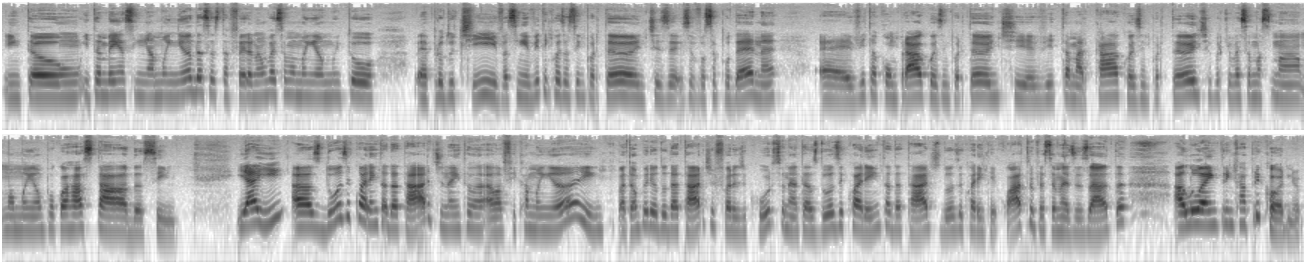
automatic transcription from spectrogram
Então, e também assim, amanhã da sexta-feira não vai ser uma manhã muito é, produtiva, assim, evitem coisas importantes, se você puder, né? É, evita comprar coisa importante, evita marcar coisa importante, porque vai ser uma, uma, uma manhã um pouco arrastada, assim. E aí, às 2h40 da tarde, né? Então ela fica amanhã e até um período da tarde fora de curso, né? Até as 2h40 da tarde, 2h44 para ser mais exata, a lua entra em Capricórnio.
